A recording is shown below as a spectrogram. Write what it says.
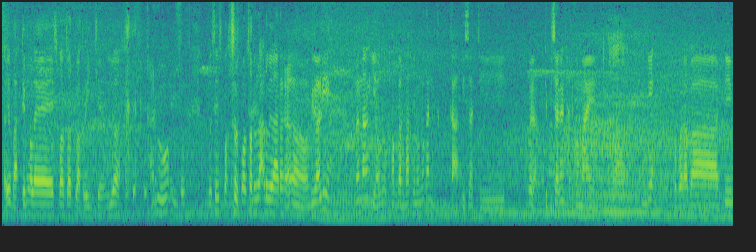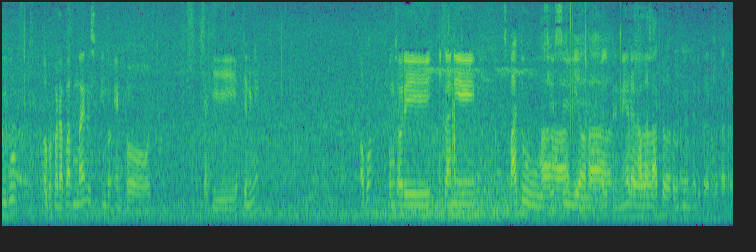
Tapi Pak Tim oleh sponsor dua kelinci. Iya. Aduh. Itu mesti sponsor-sponsor lah lu larang. Heeh, kecuali memang ya faktor-faktor itu kan gak bisa di apa ya dipisahkan dari pemain. Ah, Mungkin beberapa tim itu oh beberapa pemain wis untuk endorse jadi apa jenenge apa sponsori iklane sepatu, ah, jersey, iya, sepatu ah, brand merek, brand ambassador kan dari brand ambassador.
